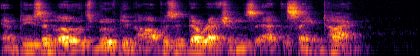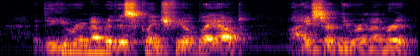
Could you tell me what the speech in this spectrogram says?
Empties and loads moved in opposite directions at the same time. Do you remember this Clinchfield layout? I certainly remember it.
